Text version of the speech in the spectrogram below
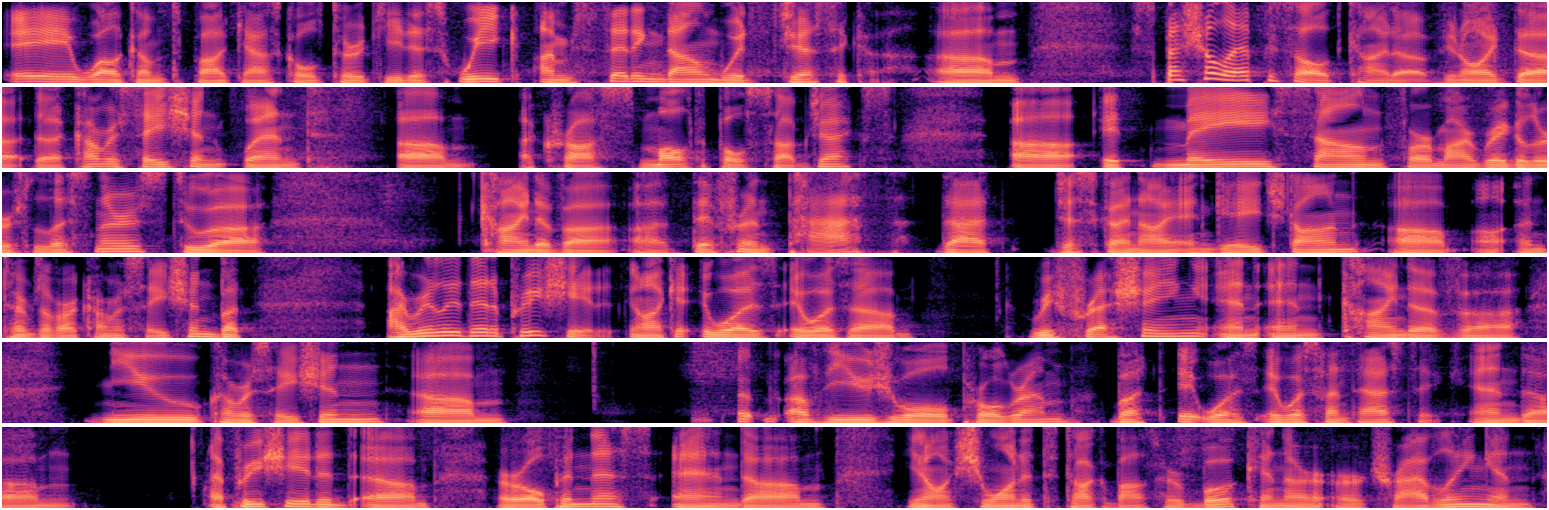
Hey, welcome to Podcast Cold Turkey. This week, I'm sitting down with Jessica. Um, special episode, kind of. You know, like the the conversation went um, across multiple subjects. Uh, it may sound for my regular listeners to a kind of a, a different path that Jessica and I engaged on uh, uh in terms of our conversation, but I really did appreciate it. You know, like it, it was it was a um, refreshing and and kind of uh, new conversation um, of the usual program, but it was it was fantastic and. Um, appreciated um, her openness and um, you know she wanted to talk about her book and her, her traveling and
